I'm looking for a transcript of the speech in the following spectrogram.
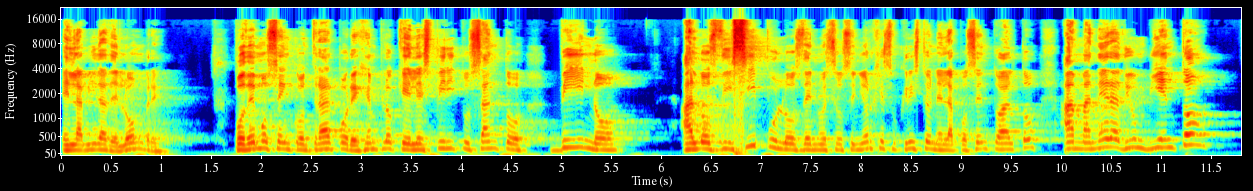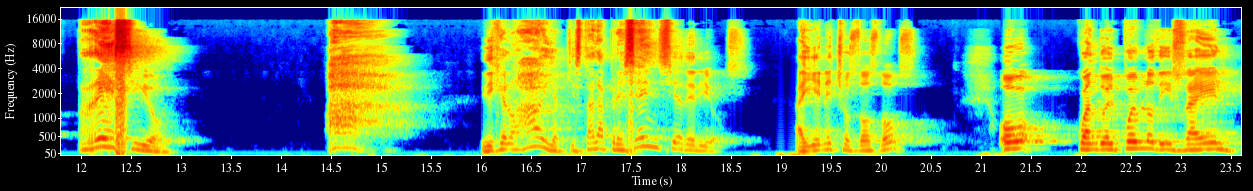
en la vida del hombre. Podemos encontrar, por ejemplo, que el Espíritu Santo vino a los discípulos de nuestro Señor Jesucristo en el aposento alto a manera de un viento recio. ¡Ah! Y dijeron, ay, aquí está la presencia de Dios. Ahí en Hechos 2.2. O cuando el pueblo de Israel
